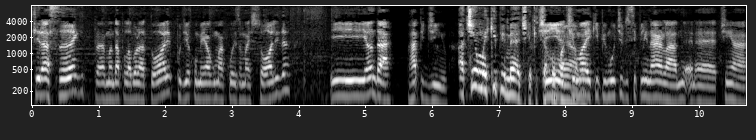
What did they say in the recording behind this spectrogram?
Tirar sangue para mandar pro laboratório, podia comer alguma coisa mais sólida e andar rapidinho. Ah, tinha uma equipe médica que te Tinha, acompanhava. tinha uma equipe multidisciplinar lá, né, é, tinha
